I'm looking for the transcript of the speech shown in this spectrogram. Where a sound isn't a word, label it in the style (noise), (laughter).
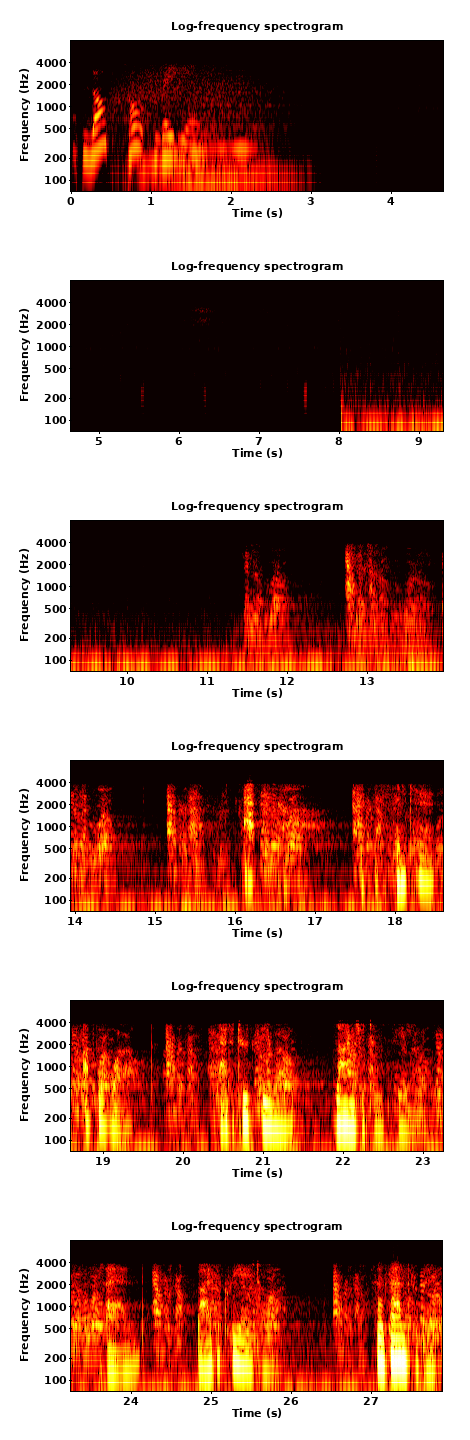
Blog Talk Radio. Center of the world, latitude zero, longitude zero, planned by the Creator. Philanthropist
